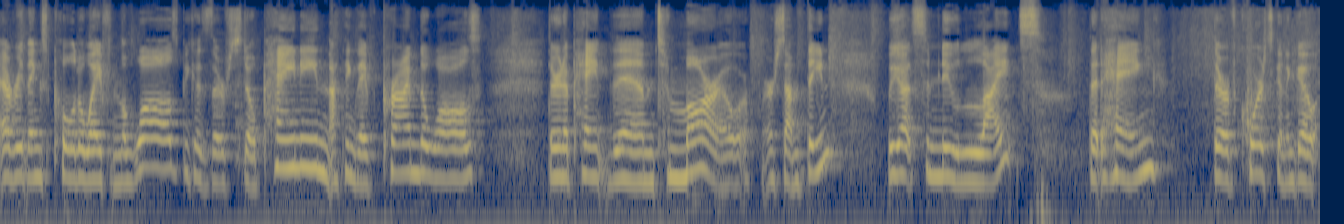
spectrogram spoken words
Everything's pulled away from the walls because they're still painting. I think they've primed the walls. They're gonna paint them tomorrow or something. We got some new lights that hang. They're of course gonna go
